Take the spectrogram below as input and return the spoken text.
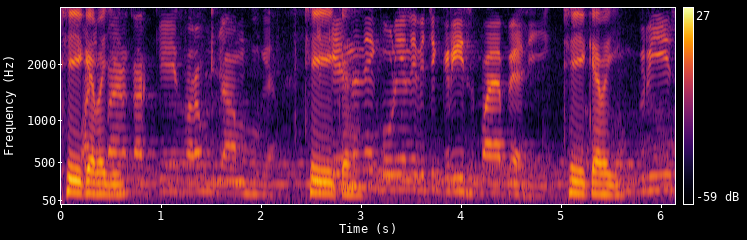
ਠੀਕ ਹੈ ਬਾਈ ਜੀ। ਪੈਣ ਕਰਕੇ ਸਾਰਾ ਕੁਝ ਜਾਮ ਹੋ ਗਿਆ। ਠੀਕ ਹੈ। ਇਹਨਾਂ ਨੇ ਗੋਲੀਆਂ ਦੇ ਵਿੱਚ ਗਰੀਸ ਪਾਇਆ ਪਿਆ ਸੀ ਜੀ। ਠੀਕ ਹੈ ਬਾਈ ਉਹ ਗਰੀਸ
